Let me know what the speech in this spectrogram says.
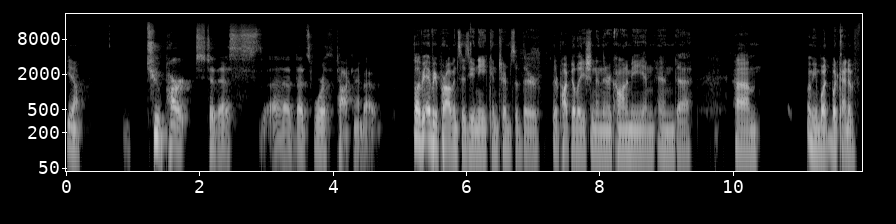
you know two parts to this uh, that's worth talking about. Well, every, every province is unique in terms of their their population and their economy, and and uh, um, I mean, what what kind of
